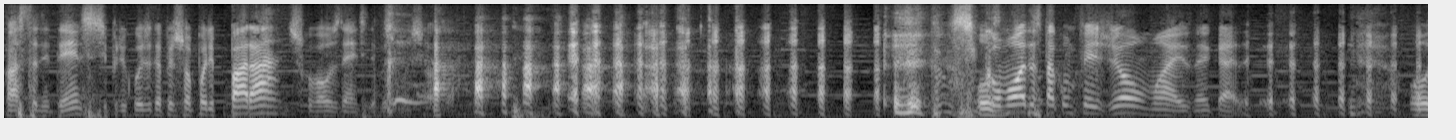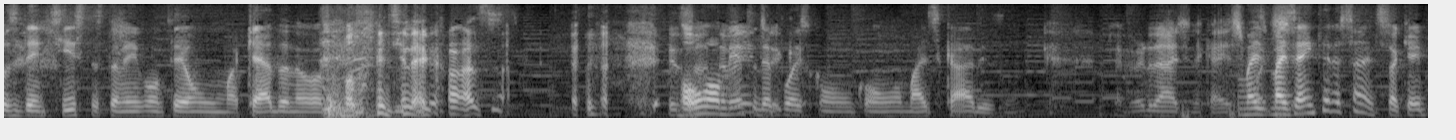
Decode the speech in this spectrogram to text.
pasta de dentes, esse tipo de coisa que a pessoa pode parar de escovar os dentes depois que se incomoda estar com feijão mais, né, cara? Os dentistas também vão ter uma queda no, no volume de negócios. Ou um aumento depois com, com mais caros. Né? É verdade, né, cara? mas, mas é interessante, só que,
